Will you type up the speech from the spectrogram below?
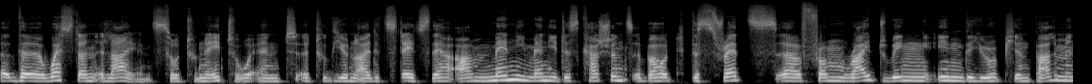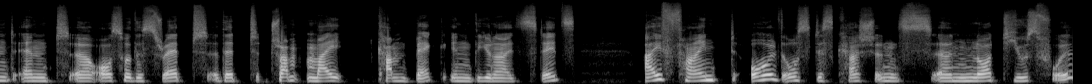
uh, the Western alliance, so to NATO and uh, to the United States. There are many, many discussions about the threats uh, from right wing in the European Parliament and uh, also the threat that Trump might come back in the United States. I find all those discussions uh, not useful.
